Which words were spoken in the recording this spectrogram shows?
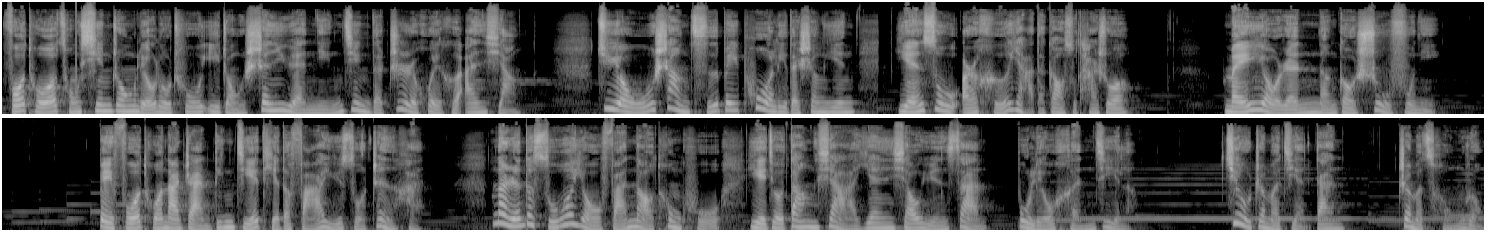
佛陀从心中流露出一种深远宁静的智慧和安详，具有无上慈悲魄力的声音，严肃而和雅地告诉他说：“没有人能够束缚你。”被佛陀那斩钉截铁的法语所震撼，那人的所有烦恼痛苦也就当下烟消云散，不留痕迹了。就这么简单，这么从容。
